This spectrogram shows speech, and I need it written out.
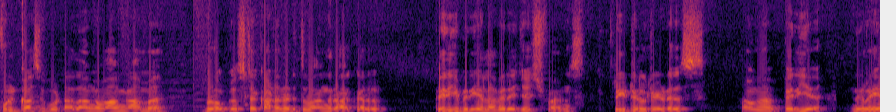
ஃபுல் காசு போட்டால் தாங்க வாங்காமல் ப்ரோக்கர்ஸ்ட்டை கடன் எடுத்து வாங்குறாக்கள் பெரிய பெரிய leverage hedge funds retail traders அவங்க பெரிய நிறைய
